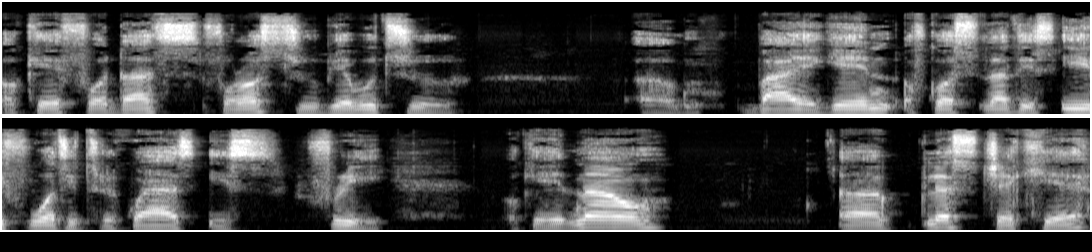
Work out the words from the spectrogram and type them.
Okay, for that, for us to be able to um, buy again. Of course, that is if what it requires is free. Okay, now uh, let's check here.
